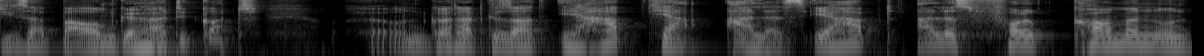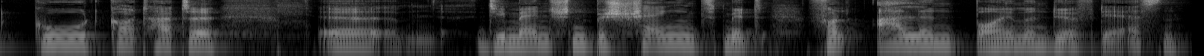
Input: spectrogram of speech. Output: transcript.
dieser Baum gehörte Gott. Und Gott hat gesagt, ihr habt ja alles, ihr habt alles vollkommen und gut. Gott hatte äh, die Menschen beschenkt mit von allen Bäumen dürft ihr essen.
